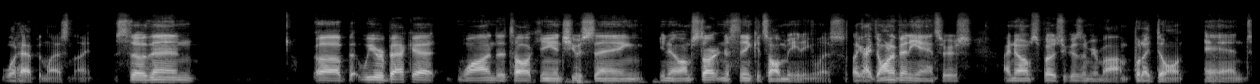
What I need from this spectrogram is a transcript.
what happened last night so then uh, we were back at Wanda talking, and she was saying, you know, I'm starting to think it's all meaningless. Like I don't have any answers. I know I'm supposed to because I'm your mom, but I don't. And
